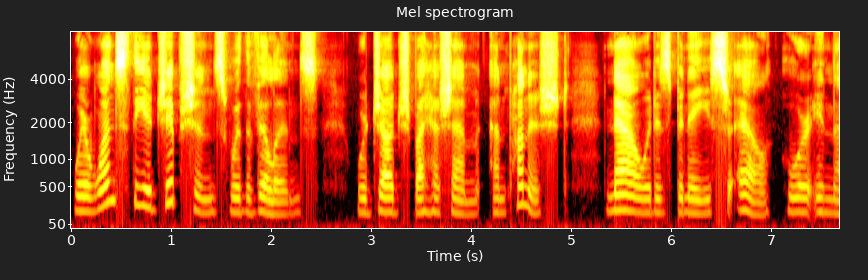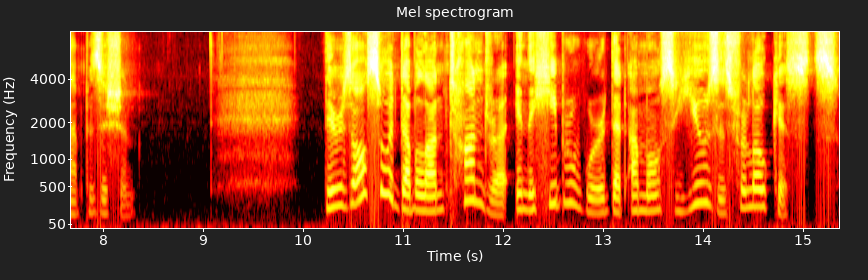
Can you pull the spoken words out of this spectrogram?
Where once the Egyptians were the villains, were judged by Hashem and punished, now it is Bnei Israel who are in that position. There is also a double entendre in the Hebrew word that Amos uses for locusts.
